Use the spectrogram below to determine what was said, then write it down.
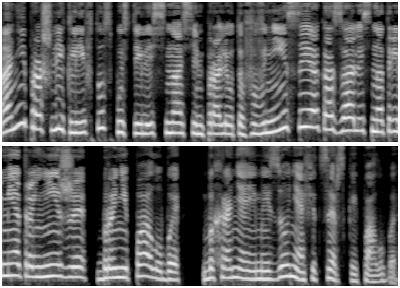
Они прошли к лифту, спустились на семь пролетов вниз и оказались на три метра ниже бронепалубы в охраняемой зоне офицерской палубы.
